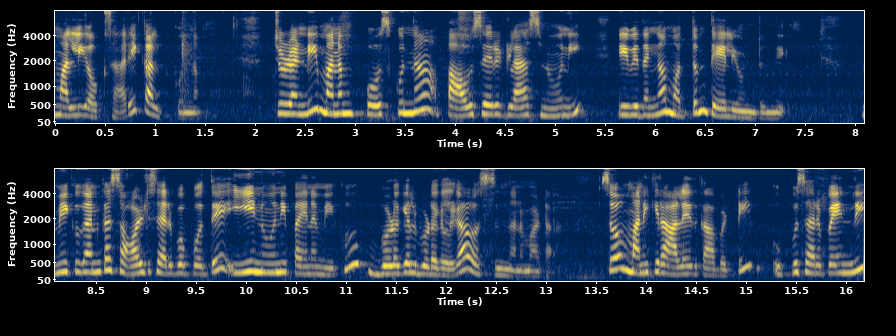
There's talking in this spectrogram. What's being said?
మళ్ళీ ఒకసారి కలుపుకుందాం. చూడండి మనం పోసుకున్న పావుసేరు గ్లాస్ నూనె ఈ విధంగా మొత్తం తేలి ఉంటుంది. మీకు కనుక సాల్ట్ సరిపోతే ఈ నూనె పైన మీకు బుడగలు బుడగలుగా వస్తుందన్నమాట. సో మనకి రాలేదు కాబట్టి ఉప్పు సరిపోయింది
